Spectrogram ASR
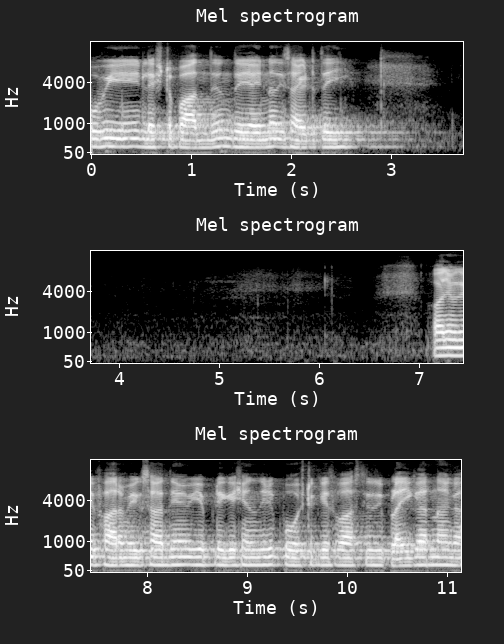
ਉਹ ਵੀ ਲਿਸਟ ਪਾ ਦਿੰਦੇ ਹੁੰਦੇ ਆ ਇਹਨਾਂ ਦੀ ਸਾਈਟ ਤੇ ਹੀ। ਆਇਆ ਦੇ ਫਾਰਮ ਇੱਕ ਸਕਦੇ ਹੋ ਇਹ ਐਪਲੀਕੇਸ਼ਨ ਦੀ ਪੋਸਟ ਕਿਸ ਵਾਸਤੇ ਅਪਲਾਈ ਕਰਨਾ ਹੈਗਾ।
